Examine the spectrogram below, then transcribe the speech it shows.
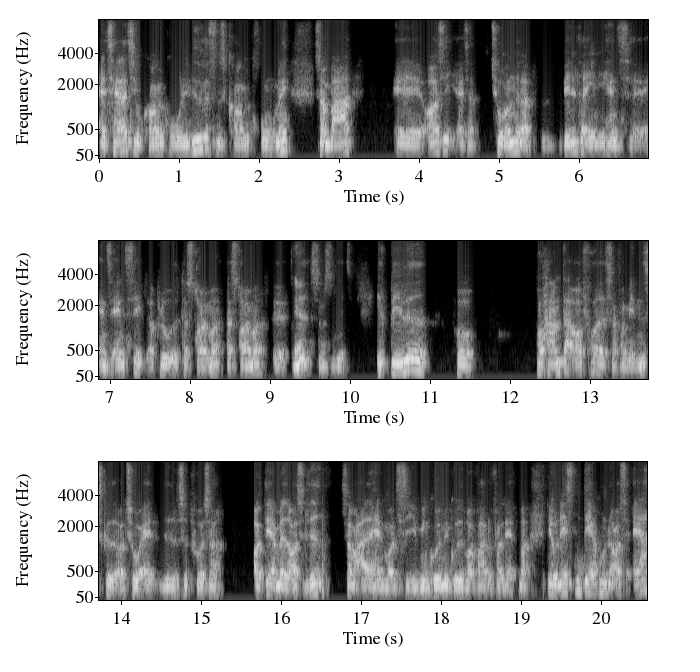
alternativ kongekrone, lidelsens kongekrone, ikke? Som bare øh, også, altså tornene, der vælter ind i hans, hans ansigt og blodet, der strømmer, der strømmer øh, ja. ned som sådan et, et billede på, på ham, der offrede sig for mennesket og tog al lidelse på sig og dermed også led så meget, at han måtte sige, min Gud, min Gud, hvorfor har du forladt mig? Det er jo næsten der, hun også er,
